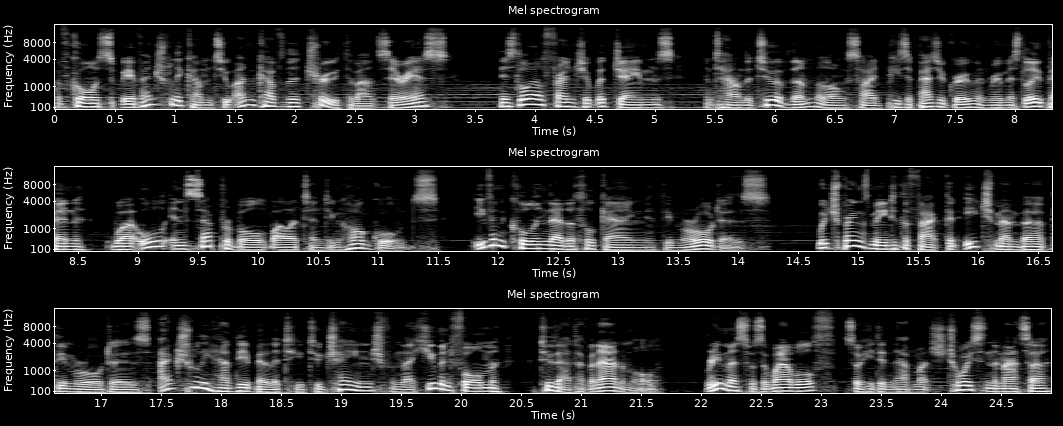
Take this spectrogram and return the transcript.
Of course, we eventually come to uncover the truth about Sirius, his loyal friendship with James, and how the two of them, alongside Peter Pettigrew and Remus Lupin, were all inseparable while attending Hogwarts, even calling their little gang the Marauders. Which brings me to the fact that each member of the Marauders actually had the ability to change from their human form to that of an animal. Remus was a werewolf, so he didn't have much choice in the matter,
